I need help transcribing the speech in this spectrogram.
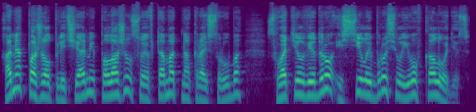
Хомяк пожал плечами, положил свой автомат на край сруба, схватил ведро и с силой бросил его в колодец.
